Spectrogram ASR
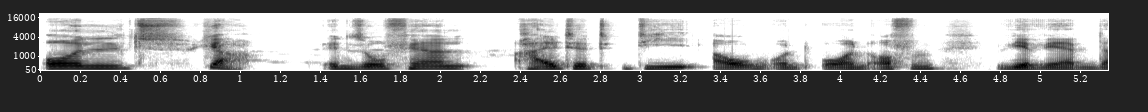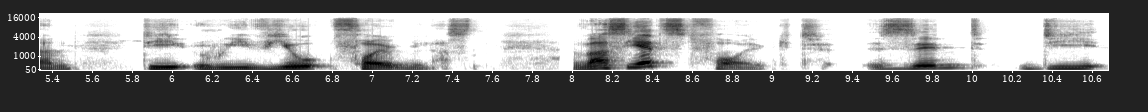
Und ja, insofern haltet die Augen und Ohren offen. Wir werden dann die Review folgen lassen. Was jetzt folgt, sind die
